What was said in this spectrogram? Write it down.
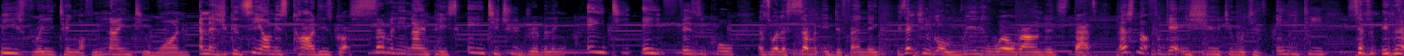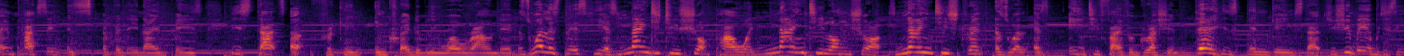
beast rating of 91 and as you can see on his card he's got 79 pace, 82 dribbling, 88 physical as well as 70 defending. He's actually got really well rounded stats. Let's not forget his shooting which is 80, 79 passing and 79 pace. These stats are freaking incredibly well rounded. As well as this he has 92 shot power, 90 long shots, 90 strength as well as 85 aggression. They're his in-game stats. You should be able to see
